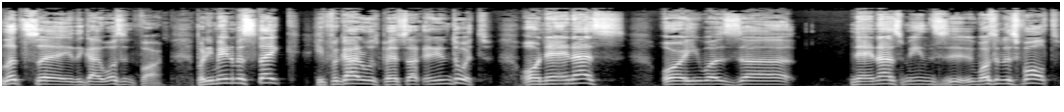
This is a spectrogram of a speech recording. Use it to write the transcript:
Let's say the guy wasn't far, but he made a mistake. He forgot it was Pesach and he didn't do it. Or ne'enas, or he was, uh, ne'enas means it wasn't his fault.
